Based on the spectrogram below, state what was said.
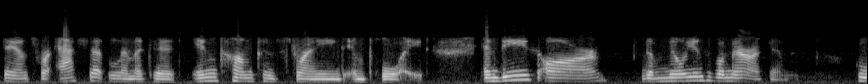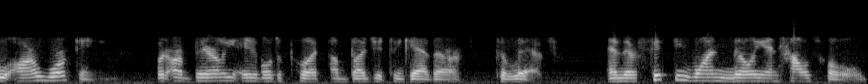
stands for asset limited, income constrained, employed. And these are the millions of Americans who are working but are barely able to put a budget together to live. And there are 51 million households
